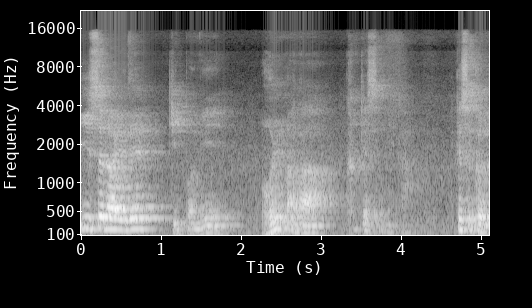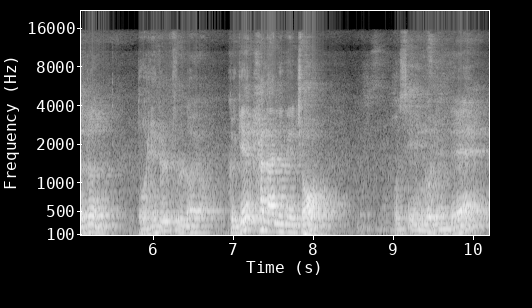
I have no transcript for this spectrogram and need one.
이스라엘의 기쁨이 얼마나 컸겠습니까? 그래서 그들은 노래를 불러요. 그게 하나님의 종 호세의 노래인데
